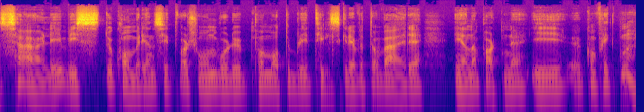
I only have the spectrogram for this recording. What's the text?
særlig hvis du kommer i en situasjon hvor du på en måte blir tilskrevet å være en av partene i eh, konflikten.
